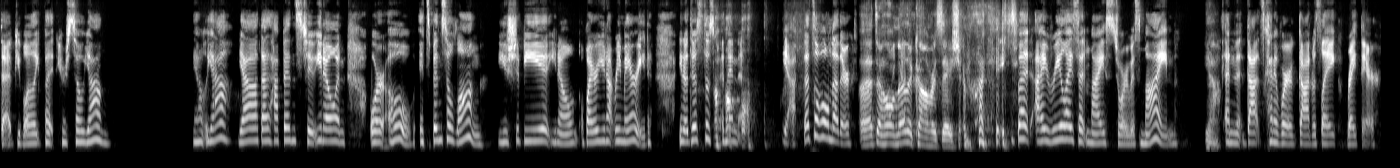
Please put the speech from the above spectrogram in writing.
that people are like but you're so young. You know yeah yeah that happens too you know and or oh it's been so long. You should be you know why are you not remarried? You know just this and then yeah that's a whole nother uh, that's a whole nother conversation right? But i realized that my story was mine. Yeah. And that's kind of where god was like right there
